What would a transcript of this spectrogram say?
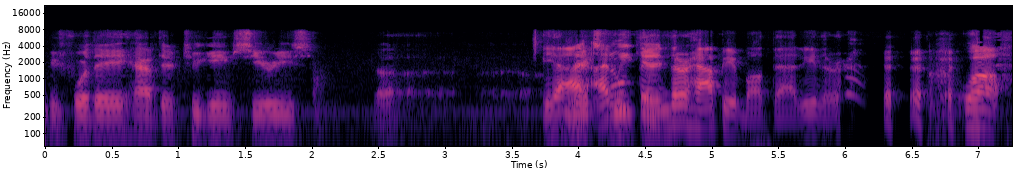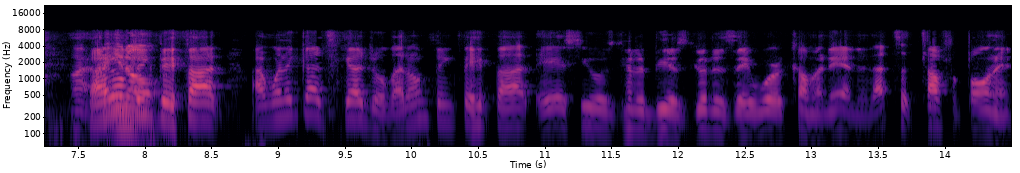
before they have their two game series. Uh, yeah, I, I, don't weekend. think they're happy about that either. well, I, I don't know, think they thought when it got scheduled, I don't think they thought ASU was going to be as good as they were coming in, and that's a tough opponent,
